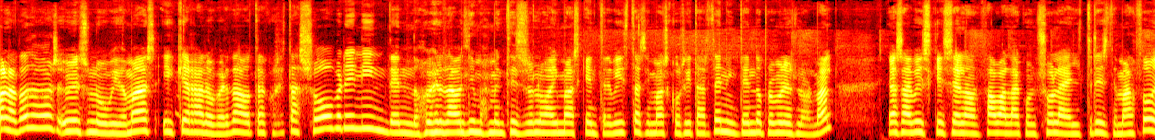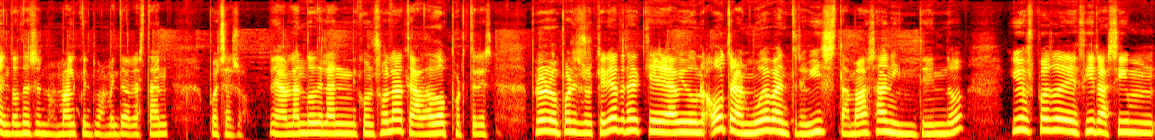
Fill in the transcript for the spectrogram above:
Hola a todos, hoy es un nuevo vídeo más y qué raro, ¿verdad? Otra cosita sobre Nintendo, ¿verdad? Últimamente solo hay más que entrevistas y más cositas de Nintendo, pero menos normal. Ya sabéis que se lanzaba la consola el 3 de marzo, entonces es normal que últimamente ahora están, pues eso, eh, hablando de la consola te ha dado por 3. Pero no, por eso os quería traer que ha habido una otra nueva entrevista más a Nintendo. Y os puedo decir así mm,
